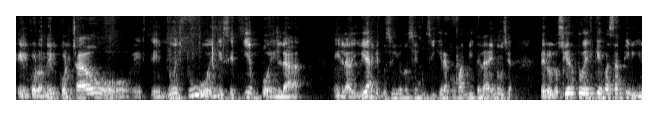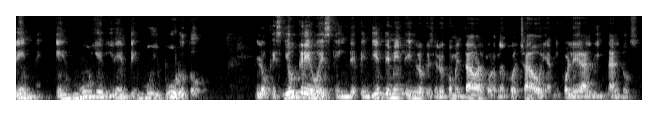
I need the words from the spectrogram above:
el coronel Colchado este, no estuvo en ese tiempo en la, en la entonces yo no sé ni siquiera cómo admite la denuncia. Pero lo cierto es que es bastante evidente, es muy evidente, es muy burdo. Lo que yo creo es que independientemente, y es lo que se lo he comentado al coronel Colchado y a mi colega Luis Naldos,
